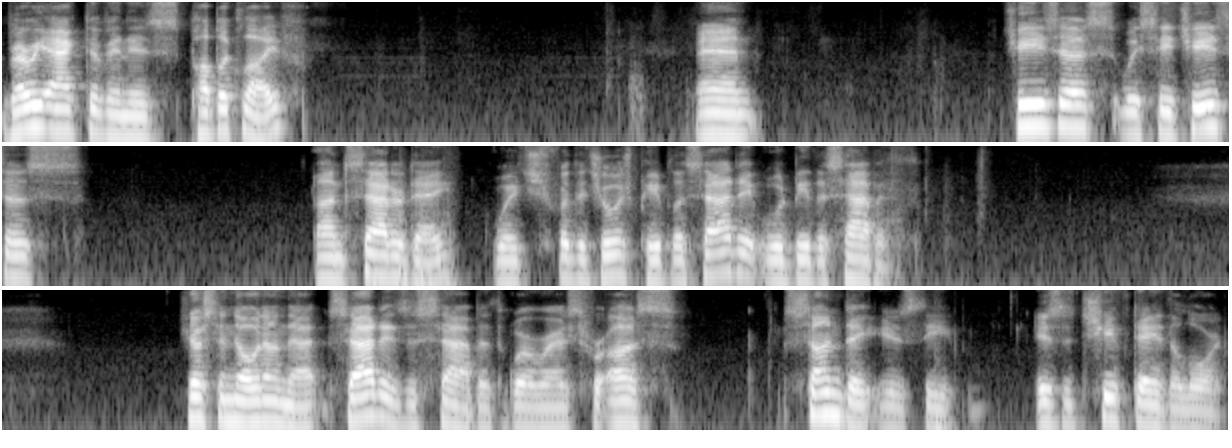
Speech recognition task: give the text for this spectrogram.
very active in his public life and Jesus, we see Jesus on Saturday, which for the Jewish people, Saturday would be the Sabbath. Just a note on that Saturday is the Sabbath, whereas for us, Sunday is the is the chief day of the Lord.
